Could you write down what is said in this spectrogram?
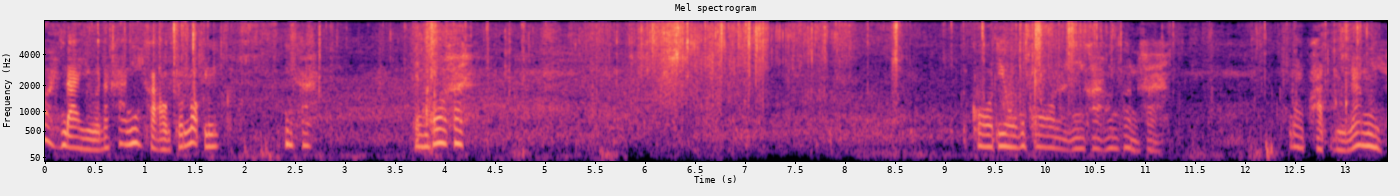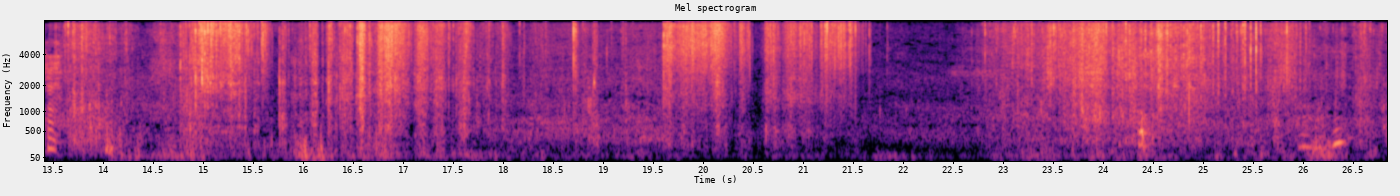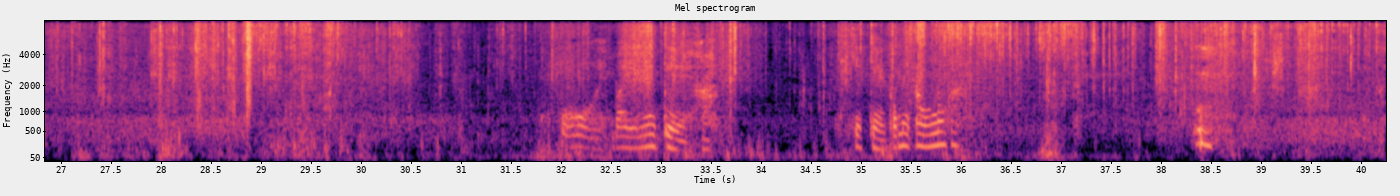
ย ได้อยู่นะคะ นี่ขาวจนเลาะเลย นี่ค่ะ เห็นป่ะค่ะกอเดียวก็พอแหละนี่ค่ะเพื่อนๆค่ะ ได้ผัดอยู่นั่นนี่ค่ะ โอ้ แก่ค่ะ แก่ๆก็ไม่เอาเนาะค่ะ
